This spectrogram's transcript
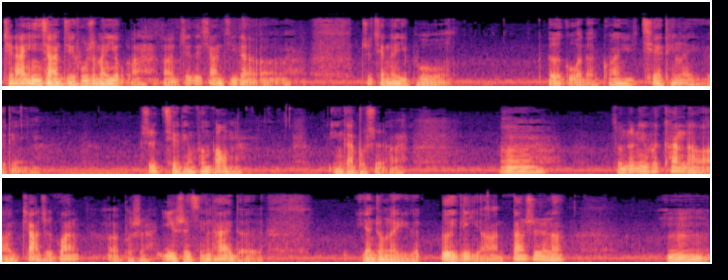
其他印象几乎是没有了啊。这个像极了之前的一部德国的关于窃听的一个电影，是《窃听风暴》吗？应该不是啊。嗯，总之你会看到啊，价值观呃不是意识形态的严重的一个对立啊。但是呢，嗯，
